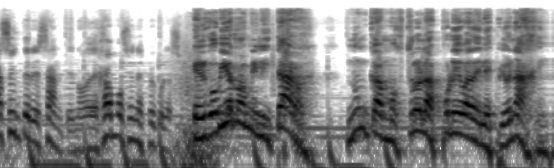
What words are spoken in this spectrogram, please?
Caso interesante, nos dejamos en especulación. El gobierno militar nunca mostró la prueba del espionaje.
